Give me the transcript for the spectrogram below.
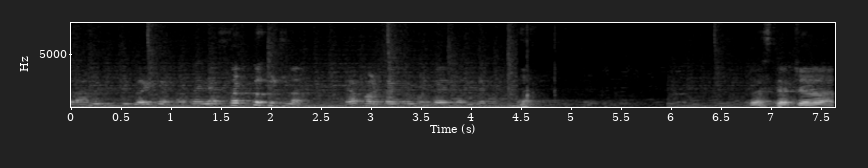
तर आम्ही तुमची गय करणार नाही. या सक्त सूचना या कॉन्ट्रॅक्टर मंडळींना दिल्या. रस्त्याच्या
